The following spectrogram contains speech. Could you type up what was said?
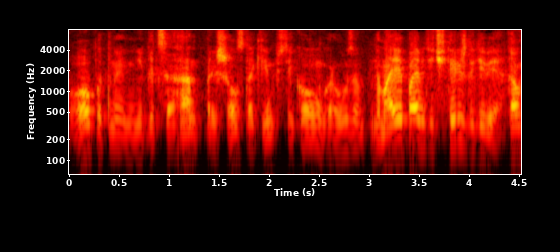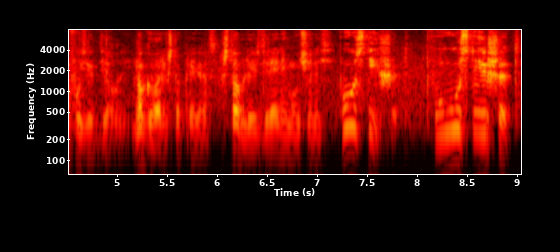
опытный негациант, пришел с таким пустяковым грузом. На моей памяти четырежды тебе конфузит делали. Ну, говори, что привез. Чтоб люди зря не мучились. Пусть ищет, пусть ищет.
